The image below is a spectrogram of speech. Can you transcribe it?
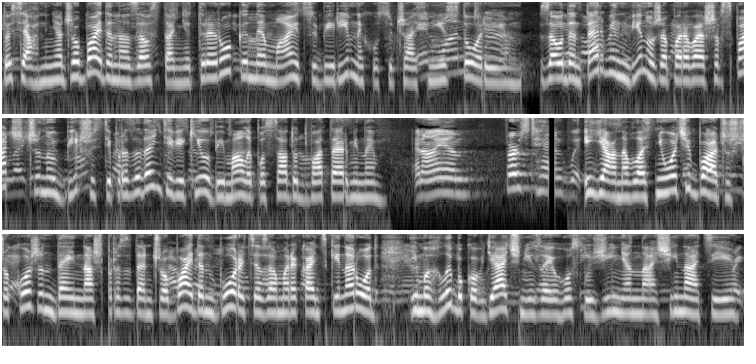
Досягнення Джо Байдена за останні три роки не мають собі рівних у сучасній історії. За один термін він уже перевершив спадщину більшості президентів, які обіймали посаду два терміни. And I am firsthand witness І я на власні очі бачу, що кожен день наш президент Джо Байден бореться за американський народ, і ми глибоко вдячні за його служіння нашій нації.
